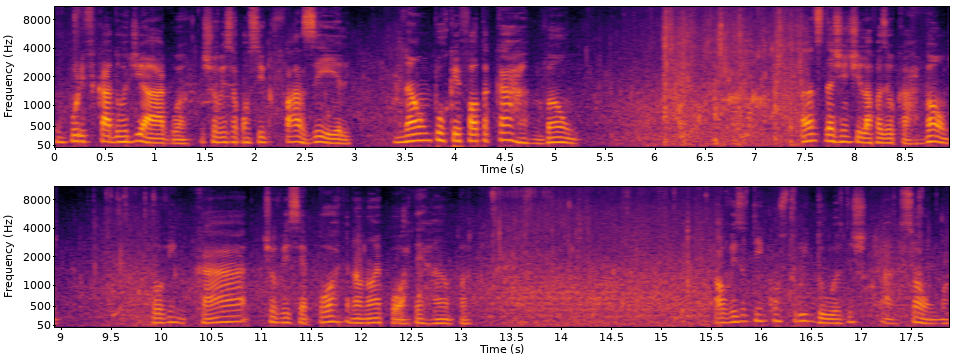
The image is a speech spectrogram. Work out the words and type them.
um purificador de água. Deixa eu ver se eu consigo fazer ele. Não porque falta carvão. Antes da gente ir lá fazer o carvão, vou vir cá. Deixa eu ver se é porta. Não, não é porta, é rampa. Talvez eu tenha que construir duas. Deixa... Ah, só uma.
